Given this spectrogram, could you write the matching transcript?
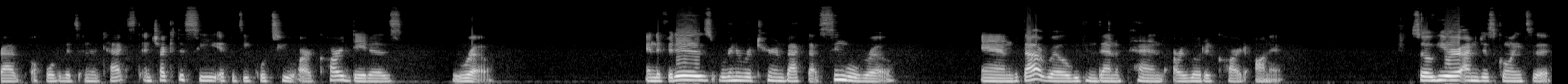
grab a hold of its inner text and check to see if it's equal to our card data's row. And if it is, we're gonna return back that single row. And with that row, we can then append our loaded card on it. So here I'm just going to,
